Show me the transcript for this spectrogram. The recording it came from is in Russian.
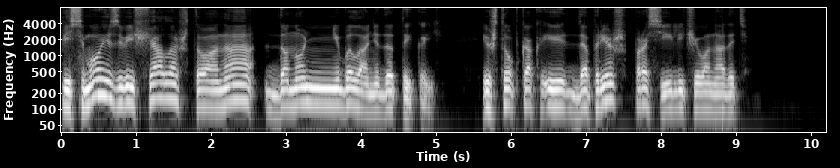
Письмо извещало, что она давно не была недотыкой, и чтоб, как и допреж, просили чего надоть.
